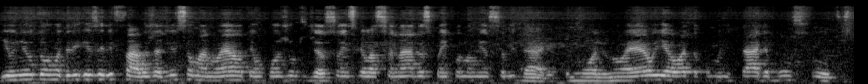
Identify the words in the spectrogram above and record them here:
E o Newton Rodrigues ele fala: o Jardim São Manuel tem um conjunto de ações relacionadas com a economia solidária, como o Óleo Noel e a horta comunitária Bons Frutos.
